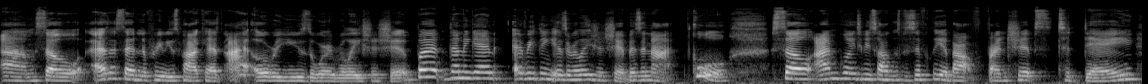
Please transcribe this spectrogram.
Um, so as i said in the previous podcast i overuse the word relationship but then again everything is a relationship is it not? Cool. So i'm going to be talking specifically about friendships today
